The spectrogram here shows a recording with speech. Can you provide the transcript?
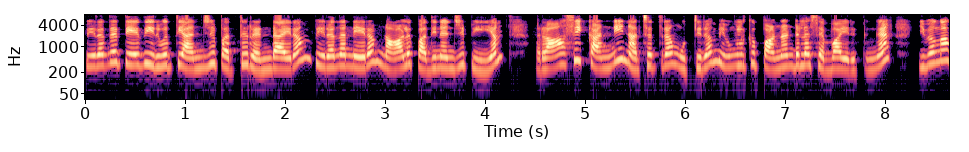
பிறந்த தேதி இருபத்தி அஞ்சு பத்து ரெண்டாயிரம் பிறந்த நேரம் நாலு பதினஞ்சு பிஎம் ராசி கன்னி நட்சத்திரம் உத்திரம் இவங்களுக்கு பன்னெண்டில் செவ்வாய் இருக்குங்க. இவங்க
